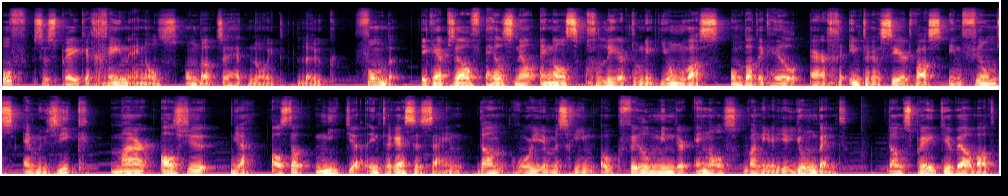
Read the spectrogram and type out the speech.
Of ze spreken geen Engels omdat ze het nooit leuk vonden. Ik heb zelf heel snel Engels geleerd toen ik jong was, omdat ik heel erg geïnteresseerd was in films en muziek. Maar als, je, ja, als dat niet je interesses zijn, dan hoor je misschien ook veel minder Engels wanneer je jong bent. Dan spreek je wel wat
